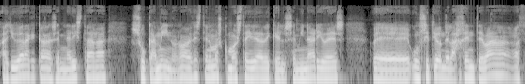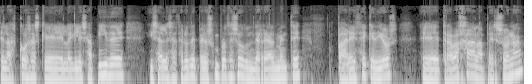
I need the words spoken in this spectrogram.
ayudar a que cada seminarista haga su camino, ¿no? A veces tenemos como esta idea de que el seminario es eh, un sitio donde la gente va, hace las cosas que la Iglesia pide y sale sacerdote, pero es un proceso donde realmente parece que Dios eh, trabaja a la persona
